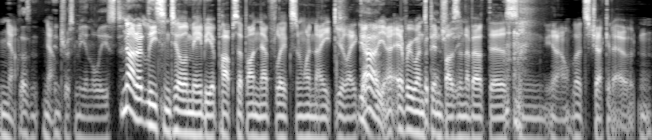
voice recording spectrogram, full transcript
No. Doesn't No. interest me in the least. Not at least until maybe it pops up on Netflix and one night you're like, Yeah, oh, yeah, everyone's been buzzing about this and, you know, let's check it out. And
